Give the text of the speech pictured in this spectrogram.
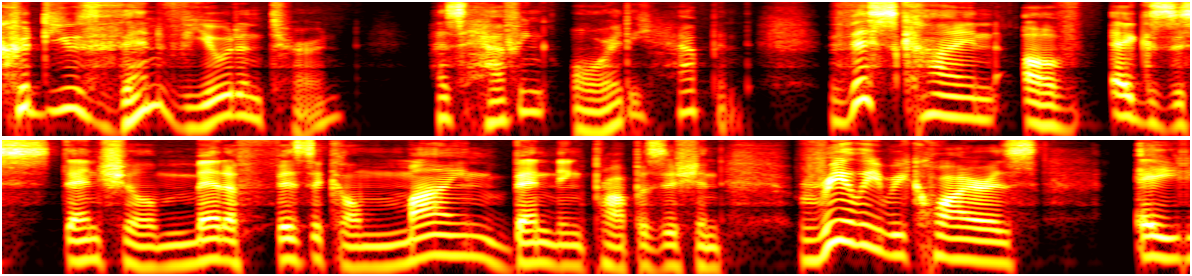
could you then view it in turn as having already happened? This kind of existential, metaphysical, mind bending proposition really requires a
